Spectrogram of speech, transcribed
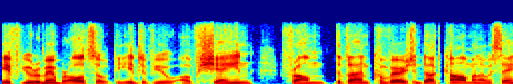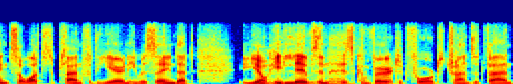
if you remember also the interview of Shane from thevanconversion.com, and I was saying, so what's the plan for the year? And he was saying that, you know, he lives in his converted Ford Transit van.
